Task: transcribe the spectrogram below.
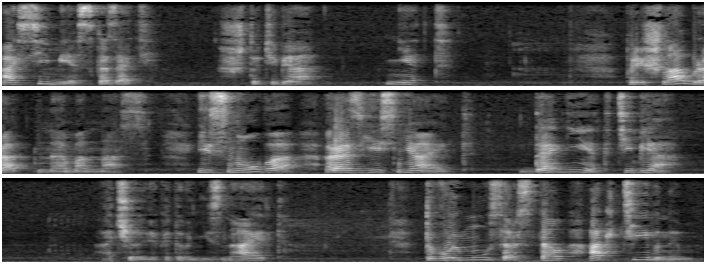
а себе сказать, что тебя нет. Пришла обратная Манас, и снова разъясняет, да нет тебя. А человек этого не знает. Твой мусор стал активным,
